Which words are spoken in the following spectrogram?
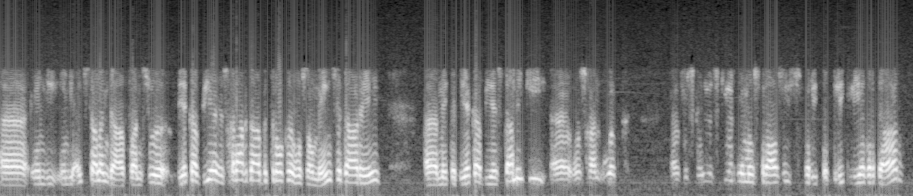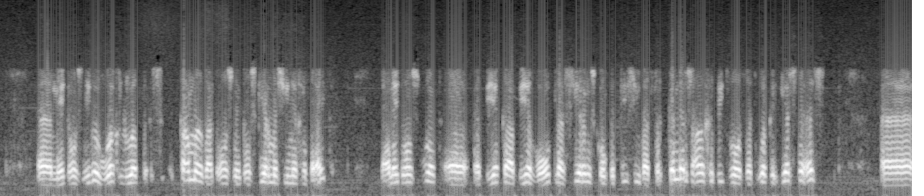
Uh en die en die uitstalling daarvan so BKB is graag daar betrokke. Ons sal mense daar hê uh met 'n BKB stalletjie. Uh ons gaan ook uh, verskillende skeerdemonstrasies vir die publiek lewer daar. Uh met ons nuwe hoogloop kamme wat ons met ons skeermasjiene gebruik. Dan het ons ook 'n uh, BKB wolklaseringskompetisie wat vir kinders aangebied word wat ook 'n eerste is. Uh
